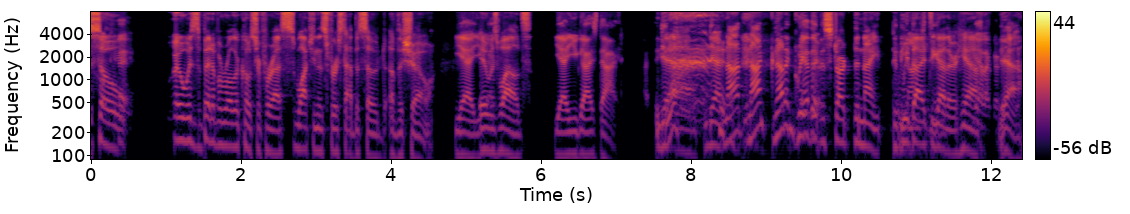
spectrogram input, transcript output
So Okay. It was a bit of a roller coaster for us watching this first episode of the show. Yeah, you It guys- was wild. Yeah, you guys died. I think. Yeah, yeah, not not not a great way Together. to start the night. To be We honest died together. Yeah. Yeah, like a Yeah.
